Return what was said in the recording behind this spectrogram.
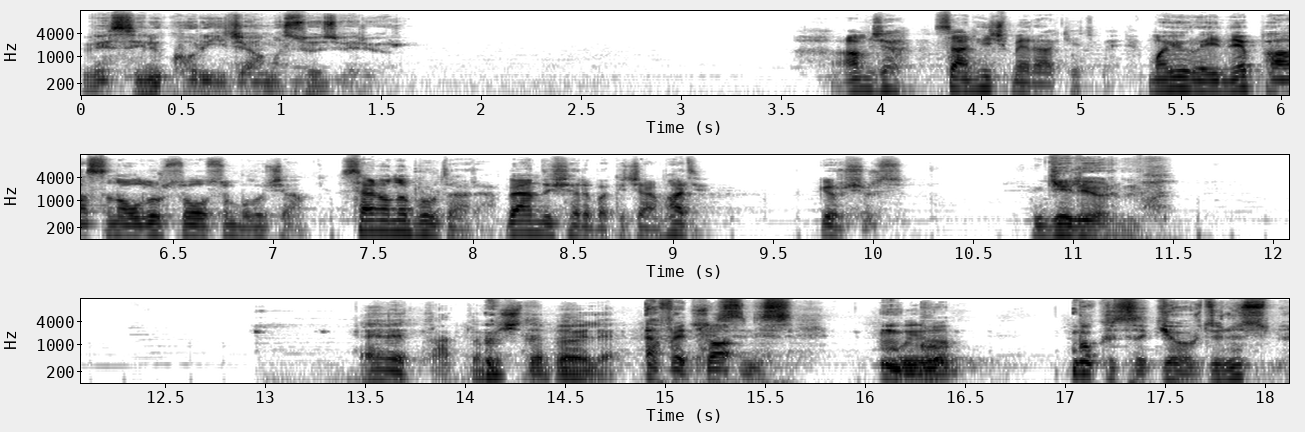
ve seni koruyacağıma söz veriyorum. Amca sen hiç merak etme. Mayura'yı ne pahasına olursa olsun bulacağım. Sen onu burada ara. Ben dışarı bakacağım. Hadi. Görüşürüz. Geliyorum. Evet tatlım işte böyle. Affedersiniz. Buyurun. Bu, bu kızı gördünüz mü?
